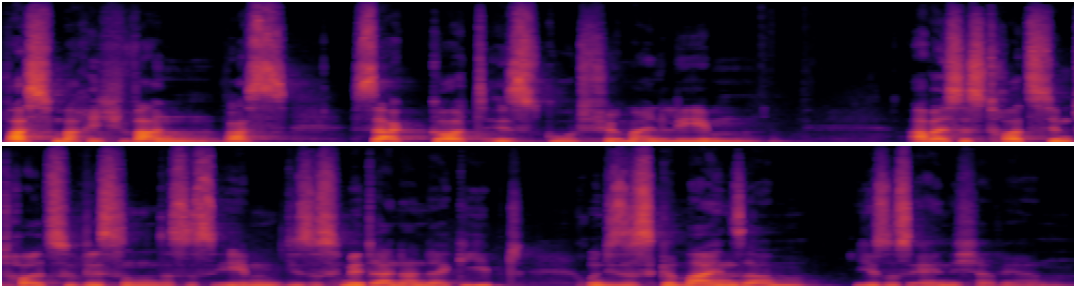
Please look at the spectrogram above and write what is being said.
Was mache ich wann? Was sagt, Gott ist gut für mein Leben. Aber es ist trotzdem toll zu wissen, dass es eben dieses Miteinander gibt und dieses gemeinsam Jesus ähnlicher werden.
